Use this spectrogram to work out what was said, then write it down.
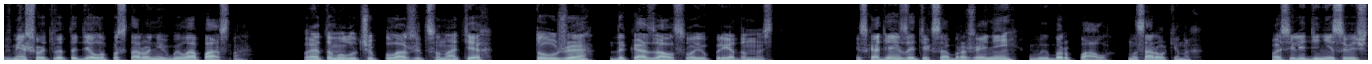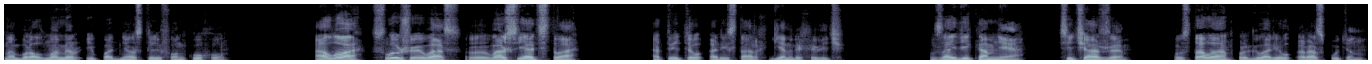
Вмешивать в это дело посторонних было опасно, поэтому лучше положиться на тех, кто уже доказал свою преданность. Исходя из этих соображений, выбор пал на Сорокинах. Василий Денисович набрал номер и поднес телефон к уху. «Алло, слушаю вас, э, ваше сиятельство», — ответил Аристарх Генрихович. «Зайди ко мне. Сейчас же», — устало проговорил Распутин.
